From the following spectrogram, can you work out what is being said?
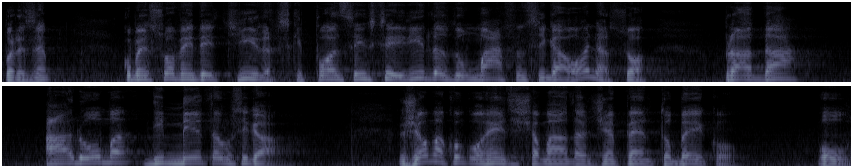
por exemplo, começou a vender tiras que podem ser inseridas no maço de cigarro, olha só, para dar aroma de menta no cigarro. Já uma concorrente chamada Japan Tobacco ou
